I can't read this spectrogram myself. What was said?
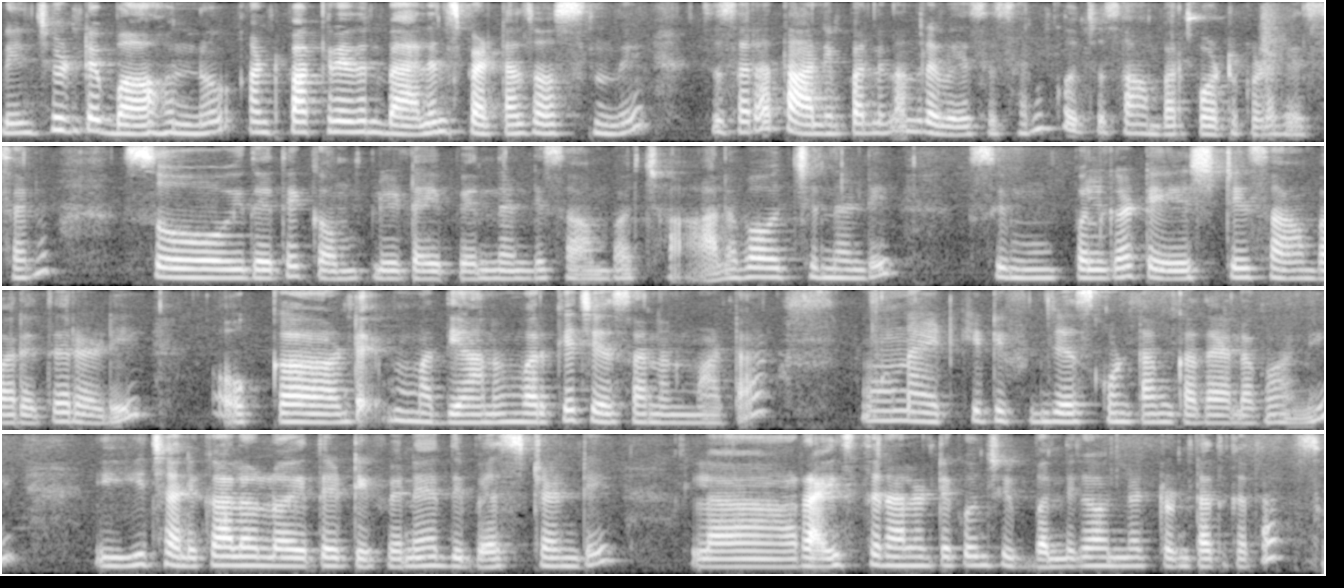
నించుంటే బాగున్ను అంటే పక్కన ఏదైనా బ్యాలెన్స్ పెట్టాల్సి వస్తుంది. చూసారా? తాలింపు అనేది అందులో వేసేసాను. కొంచెం సాంబార్ పౌడర్ కూడా వేసాను. సో ఇదైతే కంప్లీట్ అయిపోయిందండి సాంబార్. చాలా బాగా వచ్చిందండి. సింపుల్గా టేస్టీ సాంబార్ అయితే రెడీ. ఒక అంటే మధ్యాహ్నం వరకే చేశానన్నమాట. నైట్కి టిఫిన్ చేసుకుంటాం కదా ఎలాగో అని. ఈ చలికాలంలో అయితే టిఫినే ది బెస్ట్ అండి. ఇలా రైస్ తినాలంటే కొంచెం ఇబ్బందిగా ఉన్నట్టు ఉంటుంది కదా. సో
